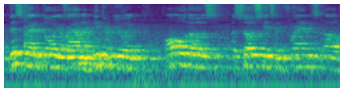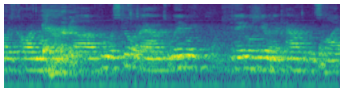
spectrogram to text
And this meant going around and interviewing all those associates and friends of the Cardinal uh, who were still around, to able, been able to give an account of his life,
